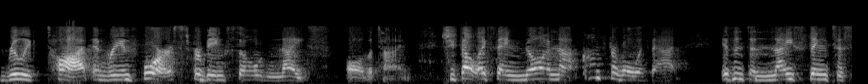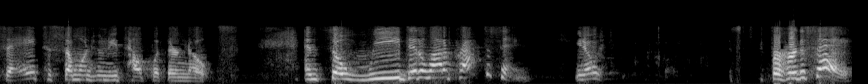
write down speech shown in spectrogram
really taught and reinforced for being so nice all the time. She felt like saying, no, I'm not comfortable with that isn't a nice thing to say to someone who needs help with their notes. And so we did a lot of practicing, you know, for her to say,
